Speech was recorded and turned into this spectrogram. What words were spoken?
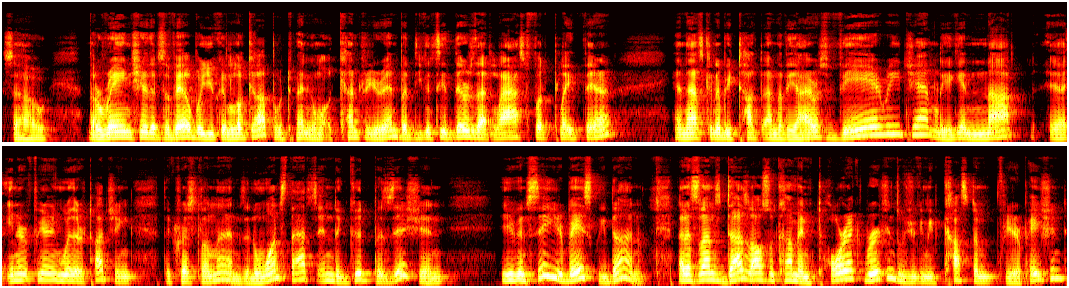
So, the range here that's available you can look up depending on what country you're in, but you can see there's that last foot plate there, and that's going to be tucked under the iris very gently. Again, not uh, interfering with or touching the crystalline lens. And once that's in the good position, you can see you're basically done. Now, this lens does also come in toric versions, which you can need custom for your patient,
